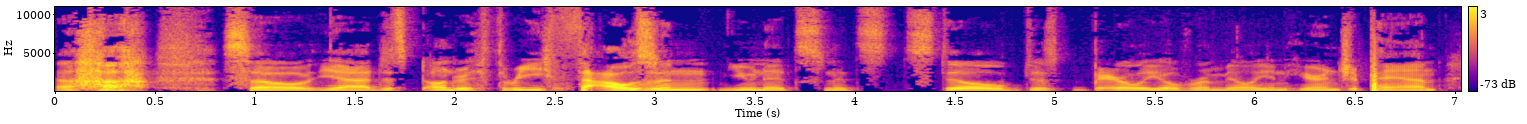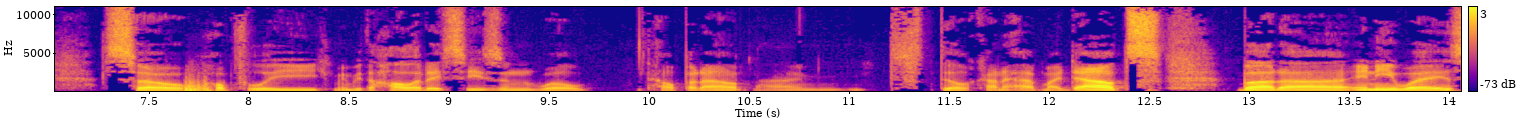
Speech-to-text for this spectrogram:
uh, so yeah, just under 3,000 units, and it's still just barely over a million here in Japan. So hopefully, maybe the holiday season will help it out. I still kind of have my doubts, but uh, anyways,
